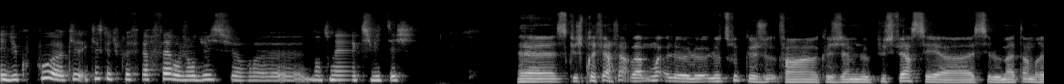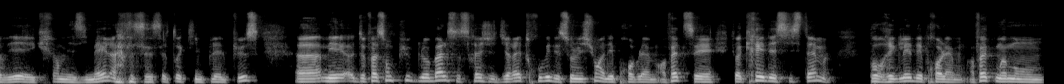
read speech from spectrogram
et du coup, euh, qu'est-ce que tu préfères faire aujourd'hui euh, dans ton activité? Euh, ce que je préfère faire, bah, moi, le, truc que je, enfin, que j'aime le plus faire, c'est, c'est le matin me réveiller et écrire mes emails. c'est, le truc qui me plaît le plus. mais de façon plus globale, ce serait, je dirais, trouver des solutions à des problèmes. En fait, c'est, tu vas créer des systèmes pour régler des problèmes. En fait, moi, mon,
